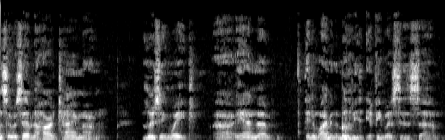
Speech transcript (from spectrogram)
Barry was having a hard time um, losing weight, uh, and uh, they didn't want him in the movie if he was as um,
